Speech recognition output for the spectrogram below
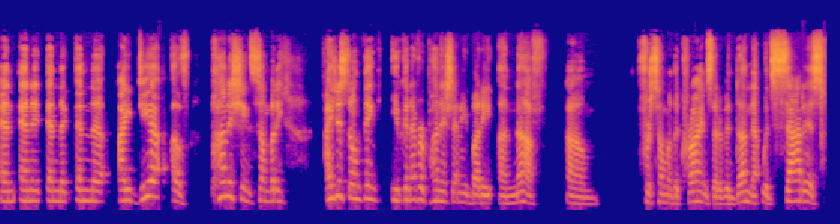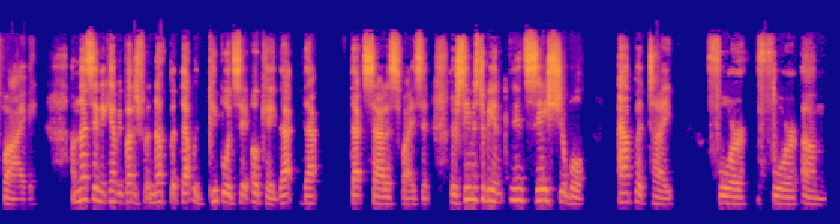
And, and, it, and, the, and the idea of punishing somebody, I just don't think you can ever punish anybody enough um, for some of the crimes that have been done that would satisfy. I'm not saying they can't be punished enough, but that would people would say, okay, that that that satisfies it. There seems to be an insatiable appetite for for um,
